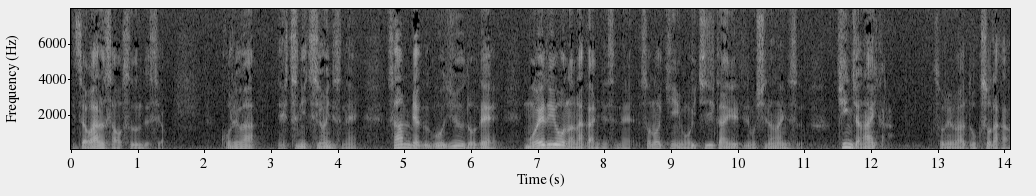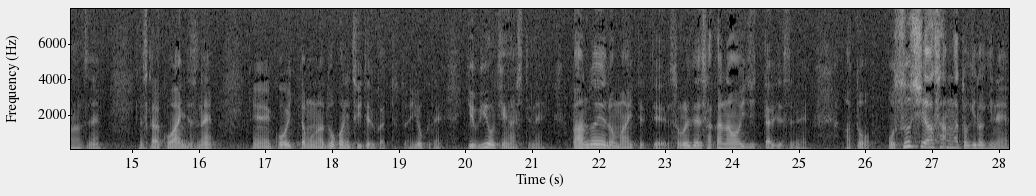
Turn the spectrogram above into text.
実は悪さをするんですよ。これは熱に強いんですね。350度で燃えるような中にですねその菌を1時間入れてても知らないんです。菌じゃないから。それは毒素だからなんですね。ですから怖いんですね。えー、こういったものはどこについてるかっていうと、ね、よくね指を怪我してねバンドエイドを巻いててそれで魚をいじったりですねあとお寿司屋さんが時々ね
